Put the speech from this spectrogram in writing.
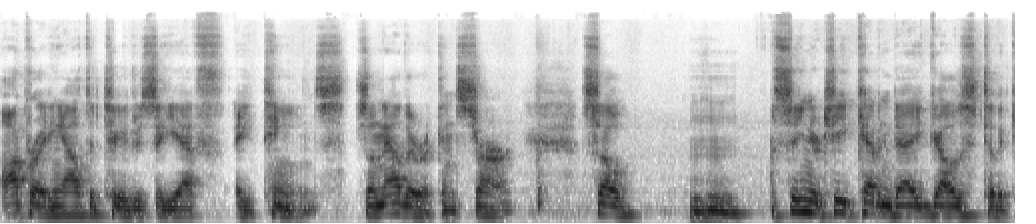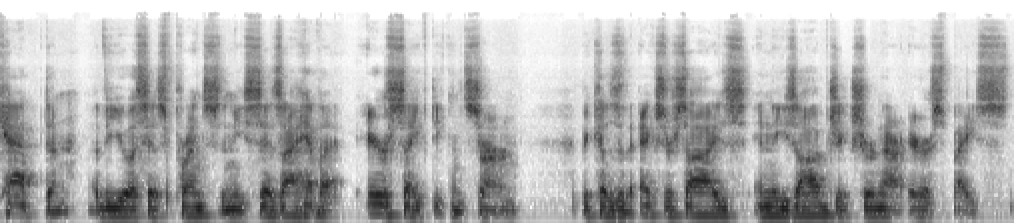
operating altitude as the F 18s. So now they're a concern. So mm-hmm. Senior Chief Kevin Day goes to the captain of the USS Princeton. He says, I have an air safety concern because of the exercise and these objects are in our airspace.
